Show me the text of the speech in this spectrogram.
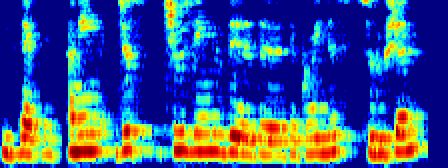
Exactly. I mean, just choosing the, the, the greenest solution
